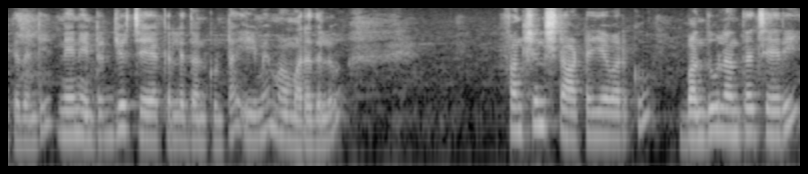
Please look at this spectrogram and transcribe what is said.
కదండి. నేను ఇంట్రడ్యూస్ చేయక్కర్లేదు అనుకుంటా. ఈమె మా మరదలు. ఫంక్షన్ స్టార్ట్ అయ్యే వరకు బంధువులంతా చేరి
